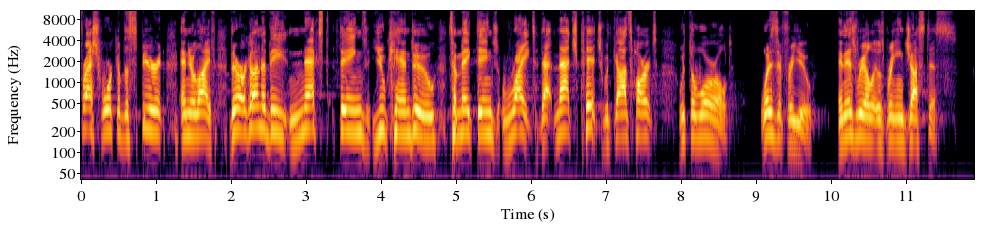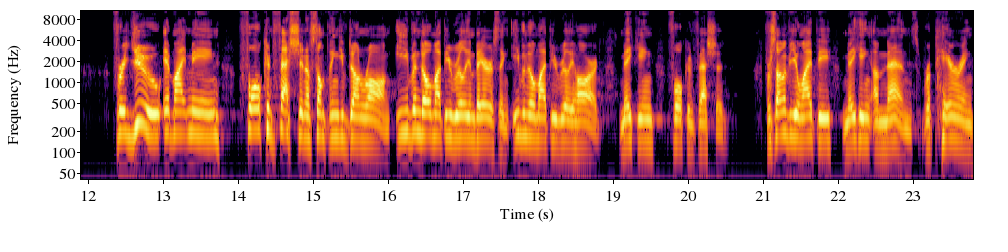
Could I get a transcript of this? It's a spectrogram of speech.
fresh work of the Spirit in your life, there are gonna be next things you can do to make things right, that match pitch with God's heart with the world. What is it for you? In Israel, it was bringing justice. For you, it might mean full confession of something you've done wrong, even though it might be really embarrassing, even though it might be really hard, making full confession. For some of you, might be making amends, repairing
